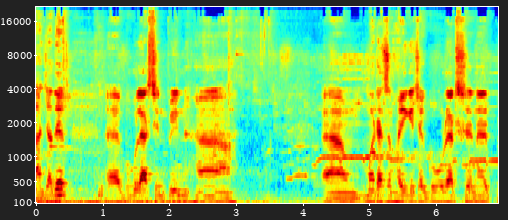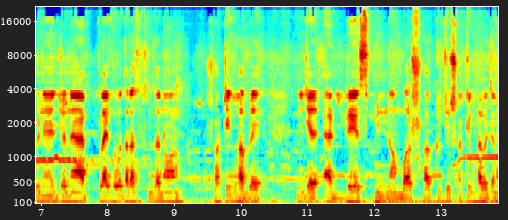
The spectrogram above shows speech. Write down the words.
আর যাদের গুগল অ্যাডসিন পিন মনিটাইজেশন হয়ে গেছে, গুগল অ্যাডসেনের পিনের জন্য অ্যাপ্লাই করবে, তারা যেন সঠিকভাবে নিজের অ্যাড্রেস পিন নম্বর সব কিছু সঠিকভাবে যেন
